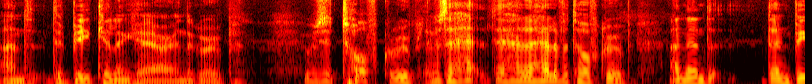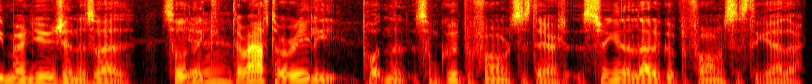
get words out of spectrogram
and they beat Killinkere in the group. it was a tough group. It was a he- they had a hell of a tough group, and then then beat Mountnugent as well. So Yeah. like they're after really putting some good performances there, stringing a lot of good performances together.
